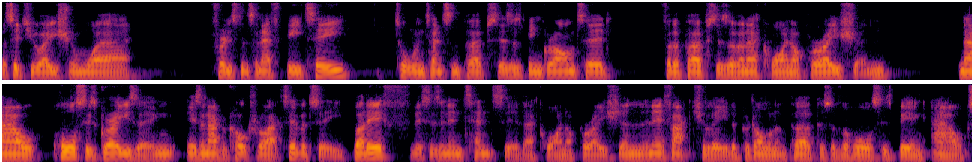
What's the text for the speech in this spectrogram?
a situation where, for instance, an FBT, to all intents and purposes, has been granted, for the purposes of an equine operation. Now, horses grazing is an agricultural activity, but if this is an intensive equine operation, and if actually the predominant purpose of the horse is being out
